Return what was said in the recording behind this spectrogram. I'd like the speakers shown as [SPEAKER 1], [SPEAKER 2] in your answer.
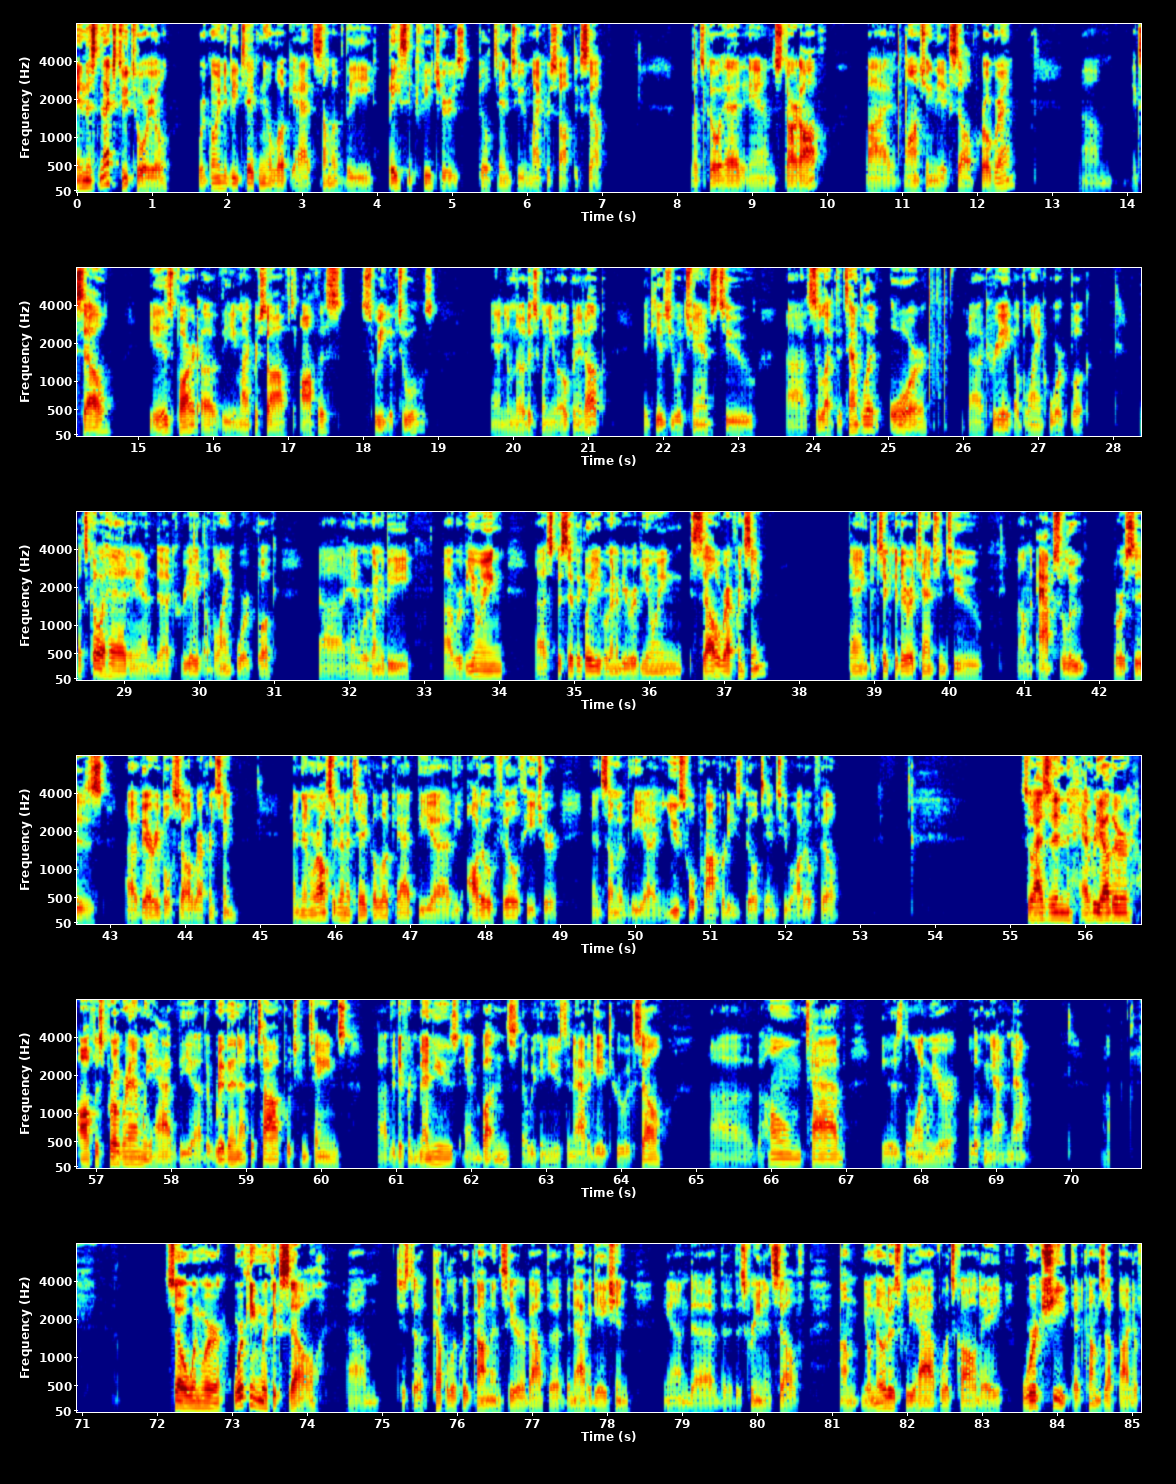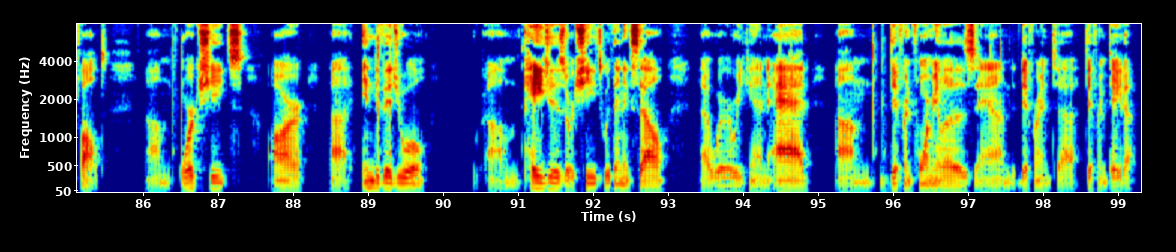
[SPEAKER 1] In this next tutorial, we're going to be taking a look at some of the basic features built into Microsoft Excel. Let's go ahead and start off by launching the Excel program. Um, Excel is part of the Microsoft Office suite of tools and you'll notice when you open it up it gives you a chance to uh, select a template or uh, create a blank workbook. Let's go ahead and uh, create a blank workbook uh, and we're going to be uh, reviewing uh, specifically we're going to be reviewing cell referencing paying particular attention to um, absolute versus variable cell referencing and then we're also going to take a look at the the autofill feature and some of the useful properties built into autofill. So as in every other Office program, we have the, uh, the ribbon at the top, which contains uh, the different menus and buttons that we can use to navigate through Excel. Uh, the Home tab is the one we are looking at now. so when we're working with Excel, um, just a couple of quick comments here about the, the navigation and uh, the, the screen itself. Um, you'll notice we have what's called a worksheet that comes up by default. Um, worksheets are uh, individual um, pages or sheets within Excel uh, where we can add um, different formulas and different uh, different data.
